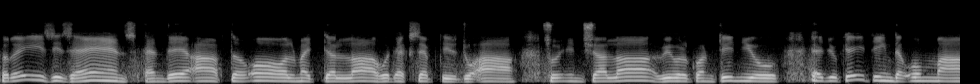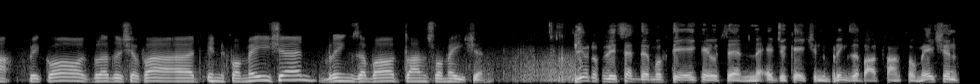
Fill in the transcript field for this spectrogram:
raise his hands, and thereafter Almighty Allah would accept his dua. So inshallah, we will continue educating the ummah because Brother Shafa'at, information brings about transformation. Beautifully said the Mufti A.K. Hussein. Education brings about transformation.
